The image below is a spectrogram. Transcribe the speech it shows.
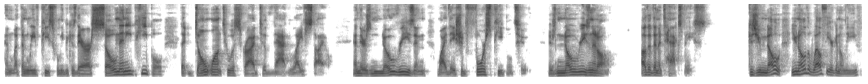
and let them leave peacefully because there are so many people that don't want to ascribe to that lifestyle. And there's no reason why they should force people to. There's no reason at all other than a tax base. Because you know, you know the wealthy are going to leave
